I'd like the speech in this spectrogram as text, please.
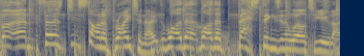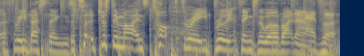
but um, first, just start on a brighter note. What are the what are the best things in the world to you? Like the three best things T- Justin Martin's top three brilliant things in the world right now. ever.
